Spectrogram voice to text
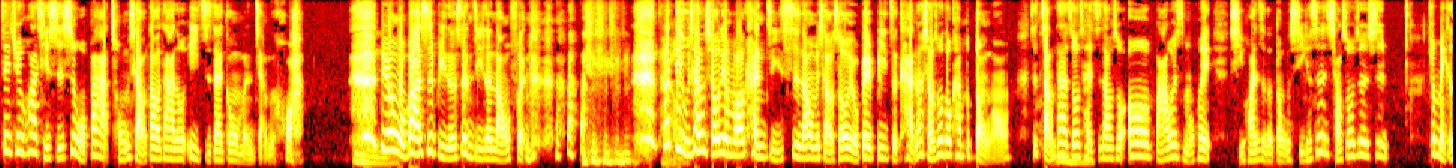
这句话，其实是我爸从小到大都一直在跟我们讲的话。嗯 因为我爸是彼得圣吉的脑粉，他第五项修炼不知道看几次，然后我们小时候有被逼着看，那小时候都看不懂哦，是长大之后才知道说，哦，爸为什么会喜欢这个东西？可是小时候真的是就每个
